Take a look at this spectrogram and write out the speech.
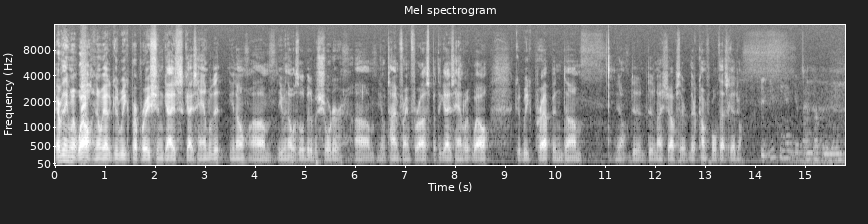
everything went well. You know, we had a good week of preparation. Guys, guys handled it. You know, um, even though it was a little bit of a shorter, um, you know, time frame for us, but the guys handled it well. Good week of prep, and um, you know, did a, did a nice job. So they're they're comfortable with that schedule. Did Etienne get banged up in the game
